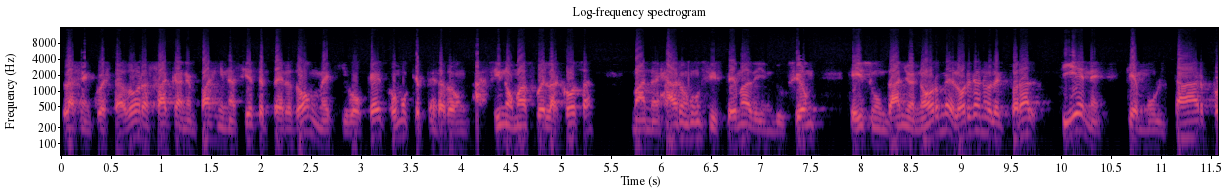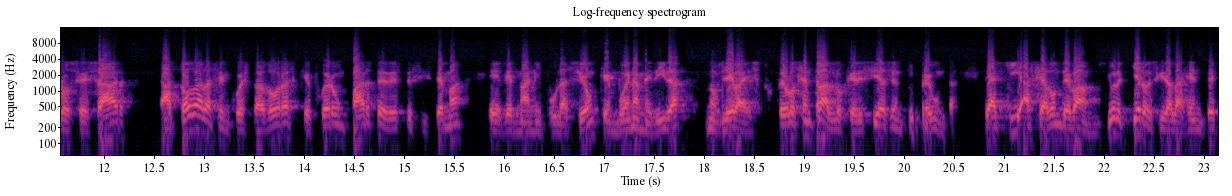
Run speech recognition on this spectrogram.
las encuestadoras sacan en página 7, perdón, me equivoqué, ¿cómo que perdón? Así nomás fue la cosa, manejaron un sistema de inducción que hizo un daño enorme, el órgano electoral tiene que multar, procesar a todas las encuestadoras que fueron parte de este sistema eh, de manipulación que en buena medida nos lleva a esto. Pero lo central, lo que decías en tu pregunta, de aquí hacia dónde vamos, yo le quiero decir a la gente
